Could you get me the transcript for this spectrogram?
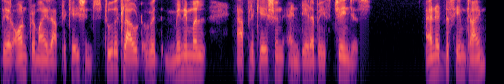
their on-premise applications to the cloud with minimal application and database changes. And at the same time,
